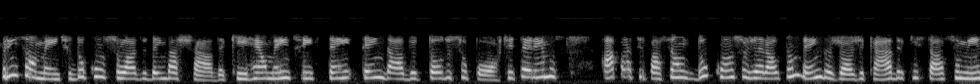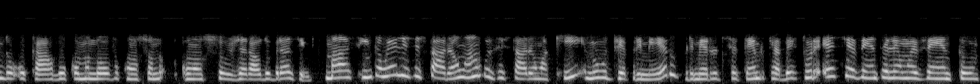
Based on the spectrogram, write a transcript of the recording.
principalmente, do consulado da embaixada, que realmente tem, tem dado todo o suporte. E teremos a participação do cônsul-geral também, do Jorge Cadre, que está assumindo o cargo como novo cônsul-geral do Brasil. Mas, então, eles estarão, ambos estarão aqui no dia 1 primeiro de setembro, que é a abertura. Esse evento, ele é um evento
